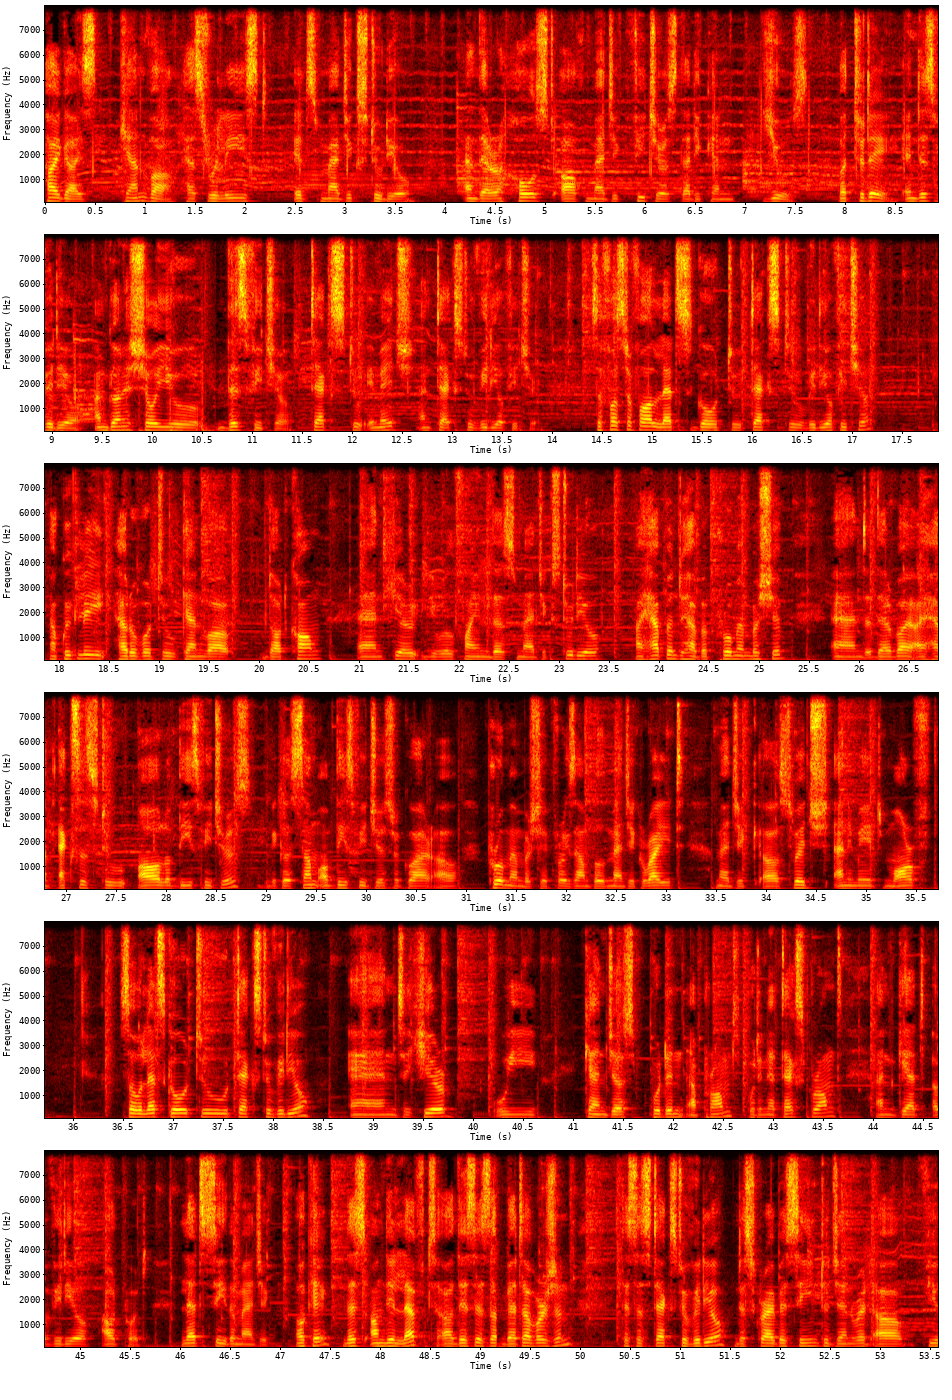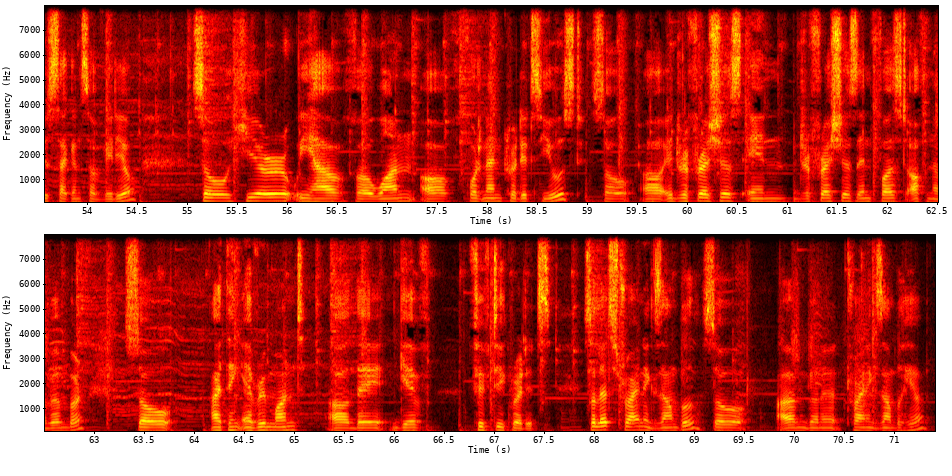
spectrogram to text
Hi guys, Canva has released its Magic Studio and there are a host of magic features that you can use. But today in this video, I'm going to show you this feature, text to image and text to video feature. So first of all, let's go to text to video feature. Now quickly head over to canva.com and here you will find this Magic Studio. I happen to have a pro membership and thereby I have access to all of these features because some of these features require a pro membership. For example magic write magic uh, switch animate morph. So let's go to text to video. And here we can just put in a prompt put in a text prompt and get a video output. Let's see the magic. Okay this on the left uh, this is a beta version. This is text to video. Describe a scene to generate a few seconds of video so here we have uh, one of 49 credits used. So uh, it refreshes in it refreshes in 1st of November. So I think every month uh, they give 50 credits. So let's try an example. So I'm gonna try an example here.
